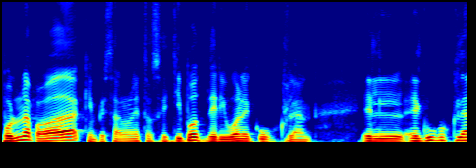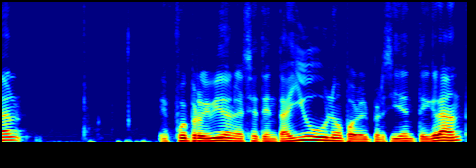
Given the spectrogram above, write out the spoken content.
por una pavada que empezaron estos seis tipos, derivó en el Ku Klux Klan. El, el Ku Klan eh, fue prohibido en el 71 por el presidente Grant,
